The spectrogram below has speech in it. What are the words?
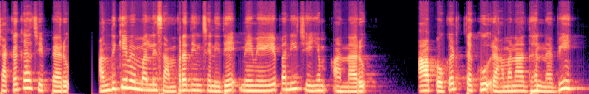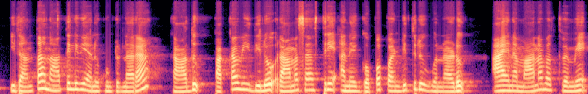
చక్కగా చెప్పారు. అందుకే మిమ్మల్ని సంప్రదించనిదే మేమే పని చెయ్యం అన్నారు. ఆ పొగడ్తకు రామనాథన్ నవ్వి ఇదంతా నా తెలివి అనుకుంటున్నారా? కాదు పక్క వీధిలో రామశాస్త్రి అనే గొప్ప పండితుడు ఉన్నాడు. ఆయన మానవత్వమే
